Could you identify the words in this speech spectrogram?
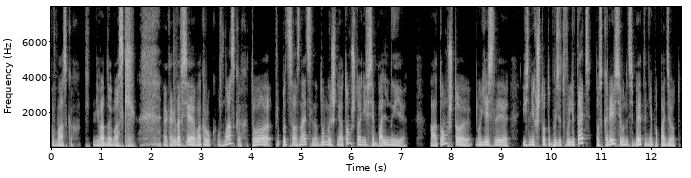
в масках, не в одной маске, а когда все вокруг в масках, то ты подсознательно думаешь не о том, что они все больные, а о том, что, ну, если из них что-то будет вылетать, то, скорее всего, на тебя это не попадет.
